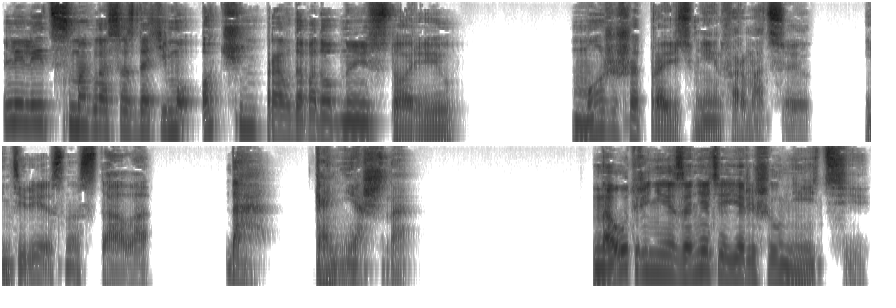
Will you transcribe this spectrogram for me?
Лилит смогла создать ему очень правдоподобную историю. «Можешь отправить мне информацию?» Интересно стало. «Да», Конечно. На утреннее занятие я решил не идти.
